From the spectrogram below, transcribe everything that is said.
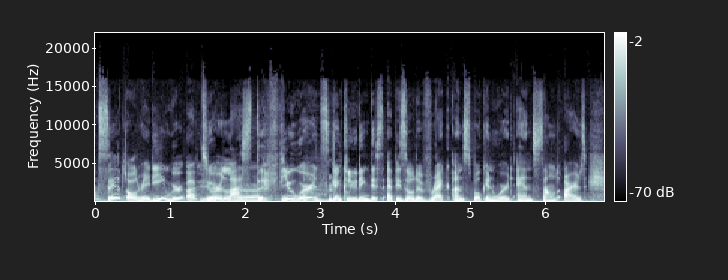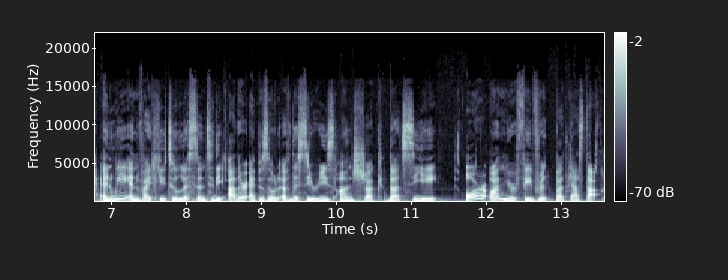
that's it already. We're up to our last few words concluding this episode of Rec Unspoken Word and Sound Art. And we invite you to listen to the other episode of the series on choq.ca or on your favorite podcast app.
